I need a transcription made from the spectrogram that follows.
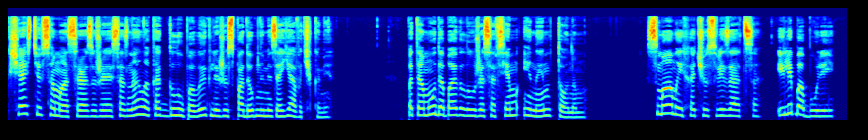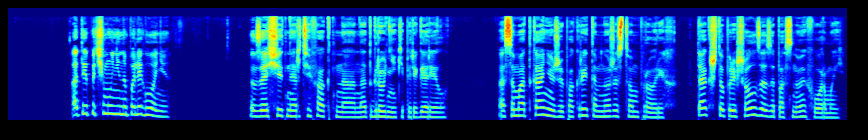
К счастью, сама сразу же осознала, как глупо выгляжу с подобными заявочками. Потому добавила уже совсем иным тоном. «С мамой хочу связаться. Или бабулей. А ты почему не на полигоне?» Защитный артефакт на надгруднике перегорел а сама ткань уже покрыта множеством прорех, так что пришел за запасной формой.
